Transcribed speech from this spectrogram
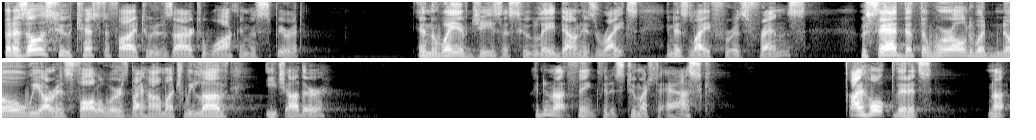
But as those who testify to a desire to walk in the Spirit, in the way of Jesus, who laid down his rights in his life for his friends, who said that the world would know we are his followers by how much we love each other, I do not think that it's too much to ask I hope that it's not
